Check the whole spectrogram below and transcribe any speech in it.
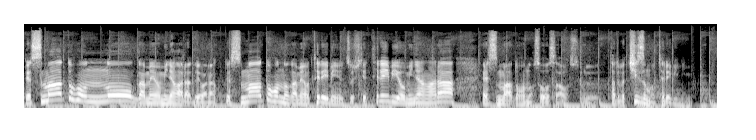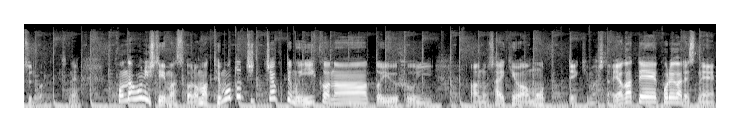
でスマートフォンの画面を見ながらではなくてスマートフォンの画面をテレビに映してテレビを見ながらスマートフォンの操作をする。例えば地図もテレビに映るわけですね。こんな風にしていますから、まあ、手元ちっちゃくてもいいかなという風にあの最近は思ってきました。やがてこれがですね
